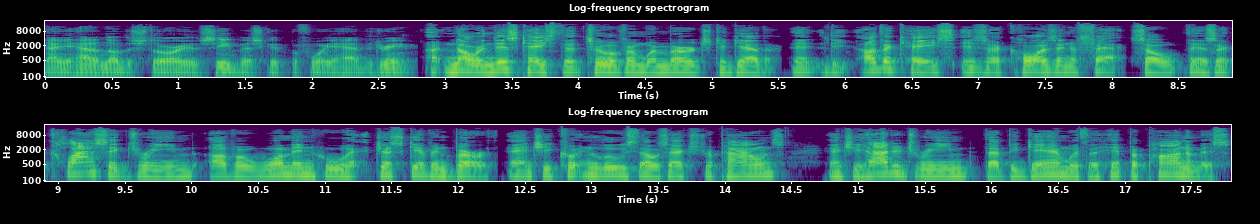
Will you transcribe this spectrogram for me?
Now, you had to know the story of Seabiscuit before you had the dream. Uh, no, in this case, the two of them were merged together. And the other case is a cause and effect. So there's a classic dream of a woman who had just given birth and she couldn't lose those extra pounds. And she had a dream that began with a hippopotamus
